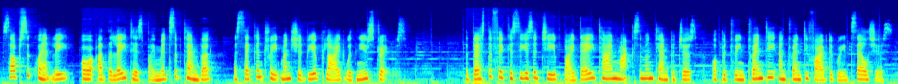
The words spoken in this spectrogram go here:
Subsequently, or at the latest by mid-September, a second treatment should be applied with new strips. The best efficacy is achieved by daytime maximum temperatures of between 20 and 25 degrees Celsius.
